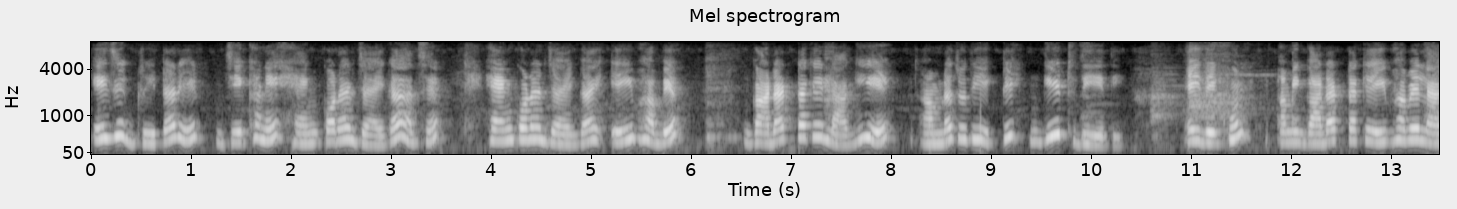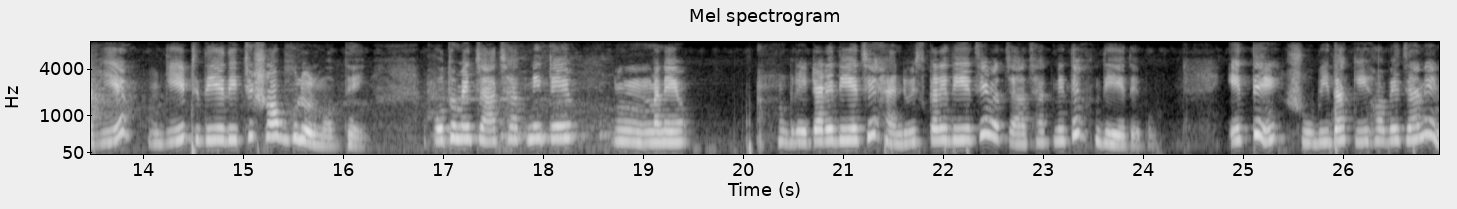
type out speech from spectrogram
এই যে গ্রেটারের যেখানে হ্যাং করার জায়গা আছে হ্যাং করার জায়গায় এইভাবে গার্ডারটাকে লাগিয়ে আমরা যদি একটি গিট দিয়ে দিই। এই দেখুন, আমি গার্ডারটাকে এইভাবে লাগিয়ে গিট দিয়ে দিচ্ছি সবগুলোর মধ্যেই। প্রথমে চা ছাঁকনিতে মানে গ্রেটারে দিয়েছি, হ্যান্ড উইস্কারে দিয়েছি, এবার চা ছাঁকনিতে দিয়ে দেব। এতে সুবিধা কি হবে জানেন?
